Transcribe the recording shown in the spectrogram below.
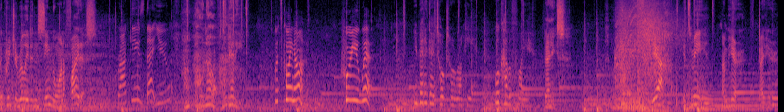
The creature really didn't seem to want to fight us. Rocky, is that you? Oh no, it's Penny. What's going on? Who are you with? You better go talk to her, Rocky. We'll cover for you. Thanks. Yeah, it's me. I'm here. Right here.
